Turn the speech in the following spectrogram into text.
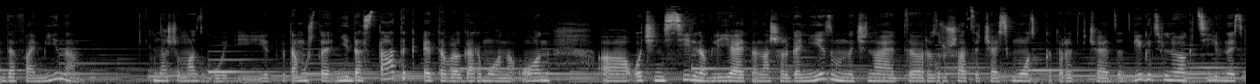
дофамина, в нашем мозгу. И потому что недостаток этого гормона, он э, очень сильно влияет на наш организм, начинает разрушаться часть мозга, которая отвечает за двигательную активность.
